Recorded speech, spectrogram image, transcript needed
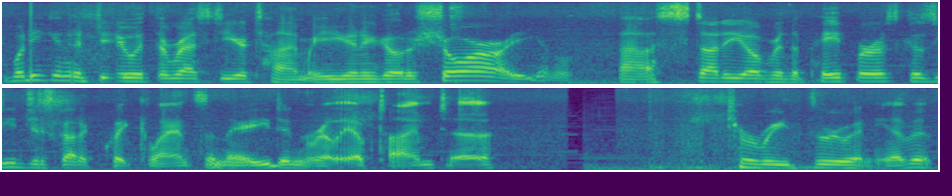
What are you going to do with the rest of your time? Are you going to go to shore? Are you going to uh, study over the papers? Because you just got a quick glance in there. You didn't really have time to to read through any of it.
